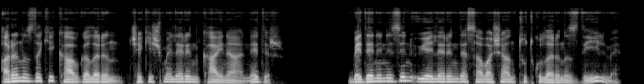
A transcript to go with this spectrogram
Aranızdaki kavgaların, çekişmelerin kaynağı nedir? Bedeninizin üyelerinde savaşan tutkularınız değil mi?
